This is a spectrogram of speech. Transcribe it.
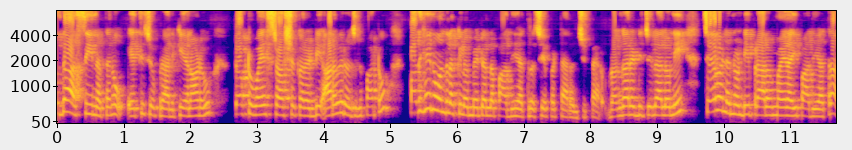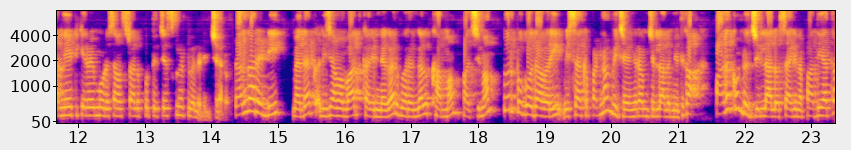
ఉదాసీనతను ఎత్తి చూపడానికి ఆనాడు డాక్టర్ వైఎస్ రాజశేఖర రెడ్డి అరవై రోజుల పాటు పదిహేను వందల కిలోమీటర్ల పాదయాత్ర చేపట్టారని చెప్పారు. రంగారెడ్డి జిల్లాలోని చేవళ్ళ నుండి ప్రారంభమైన ఈ పాదయాత్ర నేటికి ఇరవై మూడు సంవత్సరాలు పూర్తి చేసుకున్నట్టు వెల్లడించారు. రంగారెడ్డి మెదక్ నిజామాబాద్ కరీంనగర్ వరంగల్ ఖమ్మం పశ్చిమం తూర్పు గోదావరి విశాఖపట్నం విజయనగరం జిల్లాల మీదుగా పదకొండు జిల్లాలో సాగిన పాదయాత్ర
